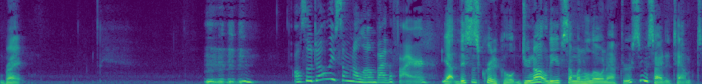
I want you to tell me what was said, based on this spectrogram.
right. also don't leave someone alone by the fire Yeah, this is critical. Do not leave someone alone after a suicide attempt.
